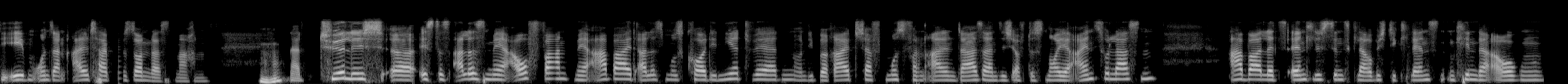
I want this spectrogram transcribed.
die eben unseren Alltag besonders machen. Mhm. Natürlich äh, ist das alles mehr Aufwand, mehr Arbeit, alles muss koordiniert werden und die Bereitschaft muss von allen da sein, sich auf das Neue einzulassen. Aber letztendlich sind es, glaube ich, die glänzenden Kinderaugen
